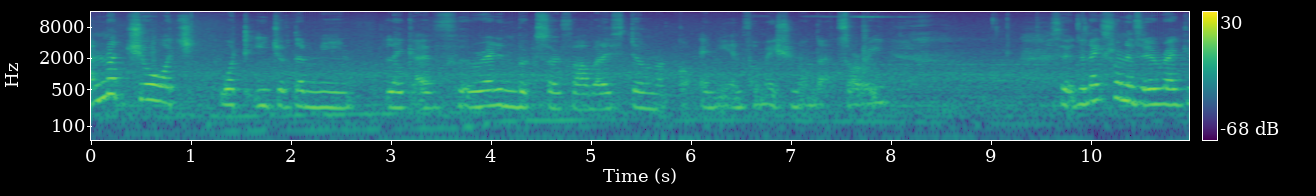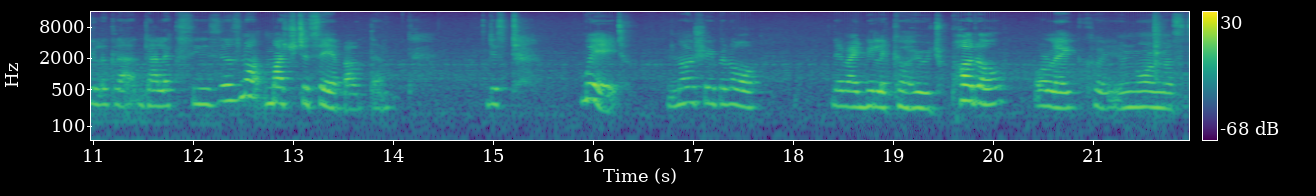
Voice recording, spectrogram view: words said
I'm not sure what what each of them mean. Like I've read in books so far, but I still not got any information on that. Sorry. So the next one is irregular galaxies. There's not much to say about them. Just weird. No shape at all. They might be like a huge puddle or like an enormous,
